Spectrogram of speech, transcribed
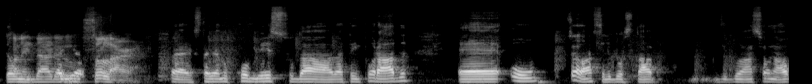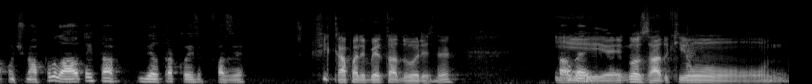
Então, calendário estaria, solar. É, estaria no começo da, da temporada, é, ou, sei lá, se ele gostar do Nacional, continuar por lá, ou tentar ver outra coisa para fazer. Ficar para Libertadores, né? E é gozado que um,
